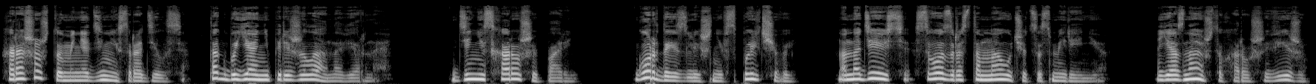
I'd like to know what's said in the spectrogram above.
Хорошо, что у меня Денис родился. Так бы я не пережила, наверное. Денис хороший парень. Гордый излишне, вспыльчивый. Но, надеюсь, с возрастом научится смирению. Я знаю, что хороший, вижу.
